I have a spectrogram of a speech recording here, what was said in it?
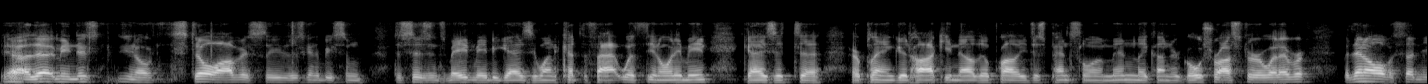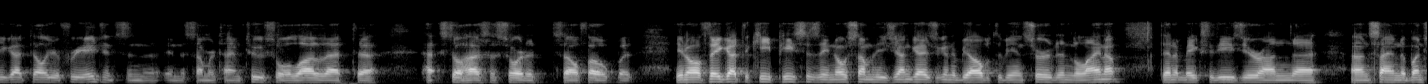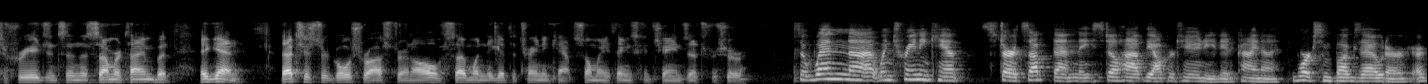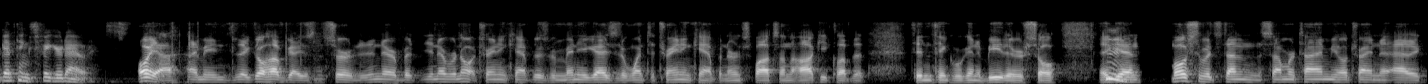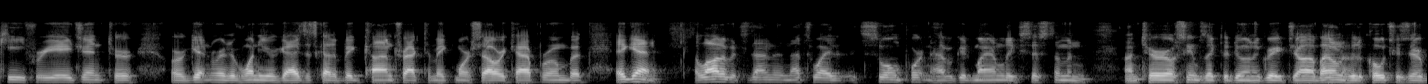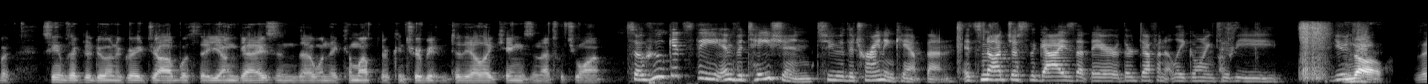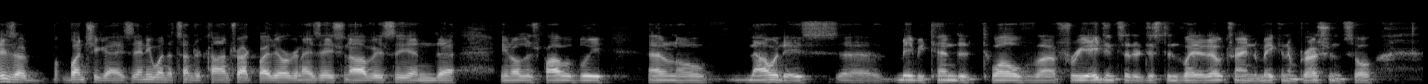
Yeah, that, I mean, there's, you know, still obviously there's going to be some decisions made. Maybe guys they want to cut the fat with, you know what I mean? Guys that uh, are playing good hockey now, they'll probably just pencil them in like on their ghost roster or whatever. But then all of a sudden you got all your free agents in the in the summertime too. So a lot of that uh, still has to sort itself out. But you know, if they got the key pieces, they know some of these young guys are going to be able to be inserted in the lineup. Then it makes it easier on uh, on signing a bunch of free agents in the summertime. But again, that's just their ghost roster, and all of a sudden, when they get to training camp, so many things can change. That's for sure. So when uh, when training camp starts up, then they still have the opportunity to kind of work some bugs out or, or get things figured out. Oh yeah, I mean they, they'll have guys inserted in there, but you never know. At training camp, there's been many guys that have went to training camp and earned spots on the hockey club that didn't think we're going to be there. So hmm. again. Most of it's done in the summertime, you know, trying to add a key free agent or or getting rid of one of your guys that's got a big contract to make more salary cap room. But again, a lot of it's done, and that's why it's so important to have a good minor league system. And Ontario seems like they're doing a great job. I don't know who the coach is there, but seems like they're doing a great job with the young guys. And uh, when they come up, they're contributing to the LA Kings, and that's what you want. So who gets the invitation to the training camp then? It's not just the guys that they're they're definitely going to be using. No, there's a bunch of guys. Anyone that's under contract by the organization, obviously, and uh, you know, there's probably I don't know nowadays uh, maybe 10 to 12 uh, free agents that are just invited out trying to make an impression. So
